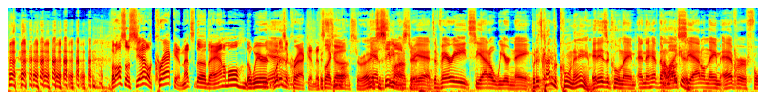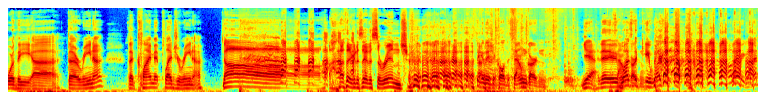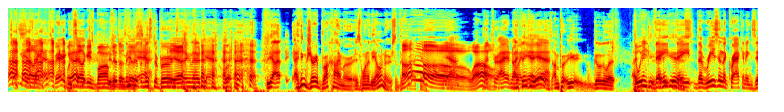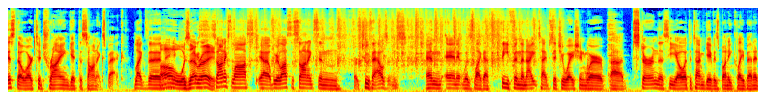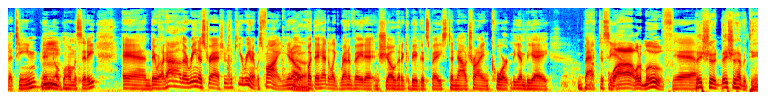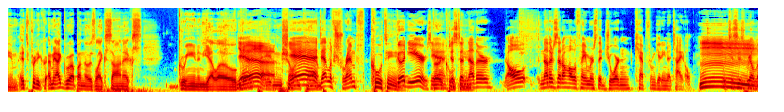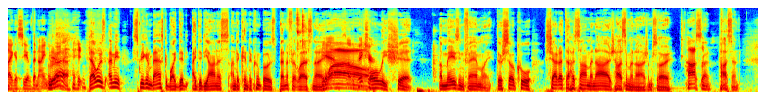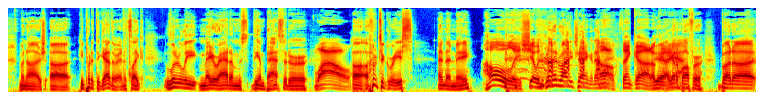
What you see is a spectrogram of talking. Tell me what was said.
but also Seattle Kraken. That's the the animal. The weird. What is a kraken? It's, it's like sea a monster, right? Yeah, It's a sea monster. Yeah, it's a very Seattle weird name. but it's kind of a cool name. It is a cool name, and they have the I most it. Seattle name ever for the uh, the arena, the Climate Pledge Arena. Oh, I thought you were going to say the syringe. I was thinking they should call it the Sound Garden. Yeah, th- it Sound was garden. the it was. the. oh, there we go. That took me a second. That's very When good. Selke's bombs, he it did the, he did this. the Yeah. Mr. Burns Yeah. thing there. Too. Yeah. Yeah, I, I think Jerry Bruckheimer is one of the owners of the Kraken. Oh, Yeah. wow. Is that true? I had no I idea. think he yeah. is. I'm pre- you- Google it. I we- think he, I They, think he they, is. the reason the Kraken exists though are to try and get the Sonics back. Like the Oh, they- was that right? Sonics lost. Uh, we lost the Sonics in 2000s, and and it was like a thief in the night type situation where uh, Stern, the CEO at the time, gave his buddy Clay Bennett a team in Hmm. Oklahoma City. And they were like, ah, the arena's trash. It was a KeyArena. It was fine, you know, Yeah. but they had to like renovate it and show that it could be a good space to now try and court the NBA back to Seattle. Wow, what a move. Yeah. They should they should have a team. It's pretty. Cr- I mean, I grew up on those like Sonics, green and yellow. Yeah. Payton, Sean yeah, Kemp. Detlef Schrempf. cool team. Good years. Yeah. Very cool Just team. another all another set of Hall of Famers that Jordan kept from getting a title, which is his real hmm. legacy of the 90s. Yeah, that was. I mean, speaking of basketball, I did I did Giannis Antetokounmpo's benefit last night. Yeah, saw Wow. the picture. Holy shit! Amazing family. They're so cool. Shout out to Hasan Minhaj. Hasan Minhaj. I'm sorry. Hasan. Hasan Minhaj. Uh, he put it together, and it's like literally Mayor Adams, the ambassador Wow. uh, to Greece, and then me. Holy shit. With- No, then Ronny Chieng, and then oh, me. thank God. Okay. Yeah, I got Yeah. a buffer, but uh,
